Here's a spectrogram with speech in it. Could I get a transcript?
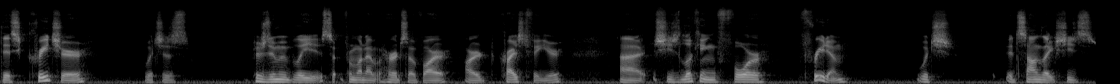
this creature, which is presumably, from what I've heard so far, our Christ figure, uh, she's looking for freedom, which it sounds like she's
